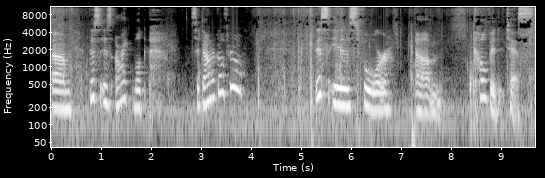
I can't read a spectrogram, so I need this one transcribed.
Um, this is, all right, well, sit down or go through. This is for um, COVID tests.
